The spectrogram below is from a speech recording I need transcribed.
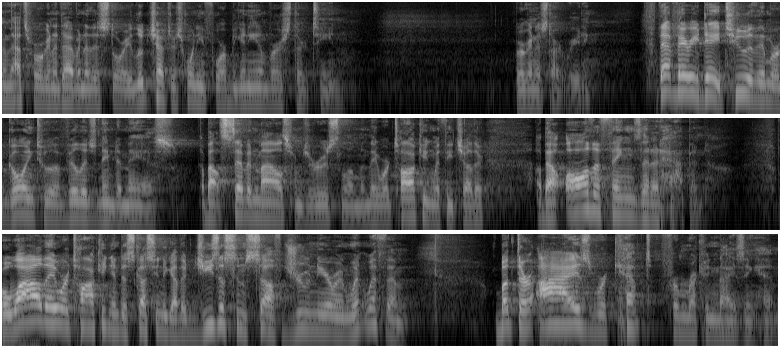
And that's where we're going to dive into this story. Luke chapter 24, beginning in verse 13. We're going to start reading. That very day, two of them were going to a village named Emmaus, about seven miles from Jerusalem, and they were talking with each other about all the things that had happened. But while they were talking and discussing together, Jesus himself drew near and went with them. But their eyes were kept from recognizing him.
